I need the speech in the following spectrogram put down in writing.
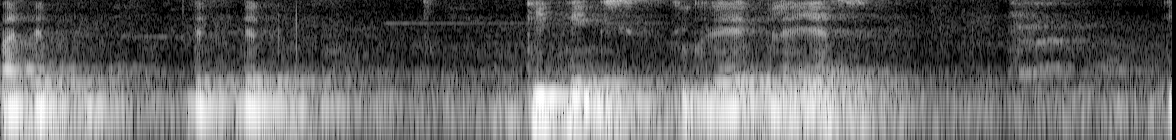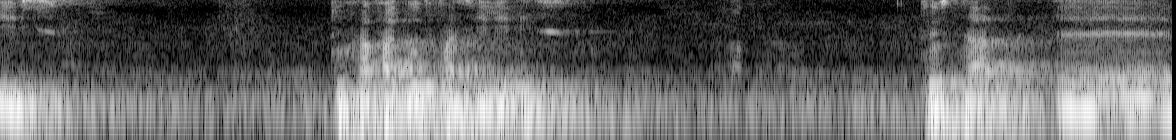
But the, the, the key things to create players is to have a good facilities, to start uh,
